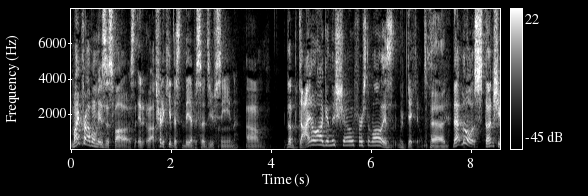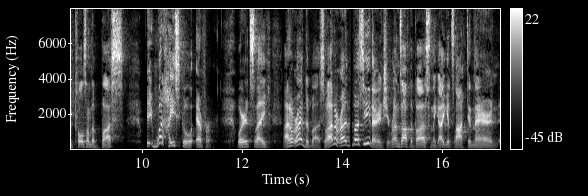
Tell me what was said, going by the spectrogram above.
my problem is as follows. And I'll try to keep this to the episodes you've seen. Um, the dialogue in this show, first of all, is ridiculous. bad. That little stunt she pulls on the bus. In what high school ever? Where it's like, I don't ride the bus. Well, I don't ride the bus either. And she runs off the bus and the guy gets locked in there. And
